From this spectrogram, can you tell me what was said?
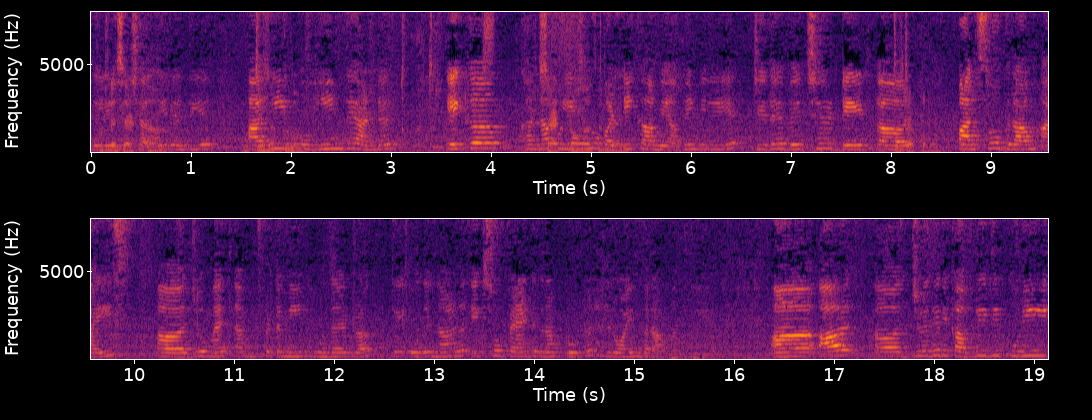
ਜ਼ਿਲ੍ਹੇ ਵਿੱਚ ਚੱਲਦੀ ਰਹਿੰਦੀ ਹੈ। ਆਹੀ ਮੁਹਿੰਮ ਦੇ ਅੰਡਰ ਇੱਕ ਖੰਨਾ ਪੁਲਿਸ ਨੂੰ ਵੱਡੀ ਕਾਮਯਾਬੀ ਮਿਲੀ ਹੈ ਜਿਹਦੇ ਵਿੱਚ ਡੇਟ ਅ, 500 ਗ੍ਰਾਮ ਆਈਸ ਜੋ ਮੈਥਐਮਫੈਟਾਮੀਨ ਹੁੰਦਾ ਹੈ ਡਰਗ ਤੇ ਉਹਦੇ ਨਾਲ 165 ਗ੍ਰਾਮ ਟੋਟਲ ਹੈਰੋਇਨ ਬਰਾਮਦ ਹੋਈ ਹੈ। ਆ ਜੋ ਇਹਦੀ ਰਿਕਵਰੀ ਦੀ ਪੂਰੀ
